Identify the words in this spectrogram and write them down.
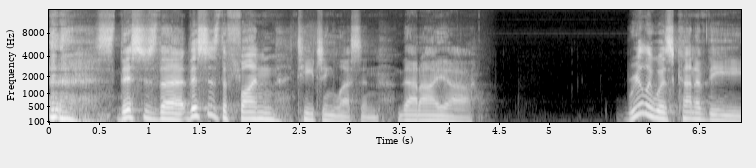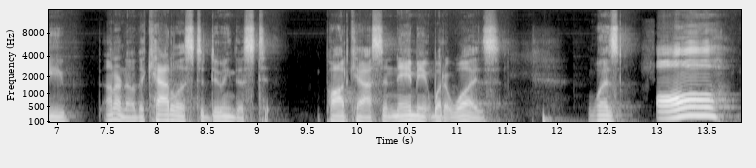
this is the this is the fun teaching lesson that I uh, really was kind of the I don't know the catalyst to doing this t- podcast and naming it what it was was all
